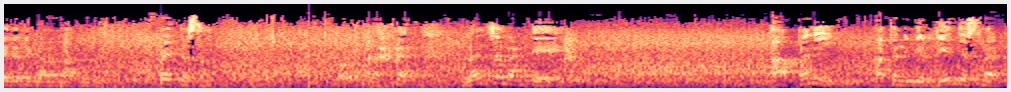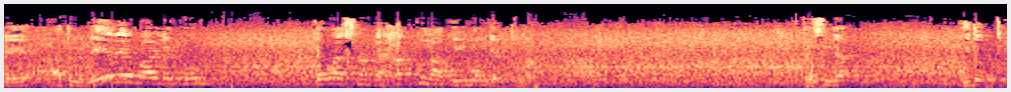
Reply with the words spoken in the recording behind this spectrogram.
ఏదైతే జ్ఞానం నాకు ప్రయత్నిస్తాను. లంచం అంటే ఆ పని అతన్ని మీరు ఏం చేస్తున్నారంటే అతను వేరే వాళ్ళకు పోవాల్సిన హక్కు నాకు ఇవ్వమని చెప్తున్నాను. తెలిసిందా? ఇదొకటి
